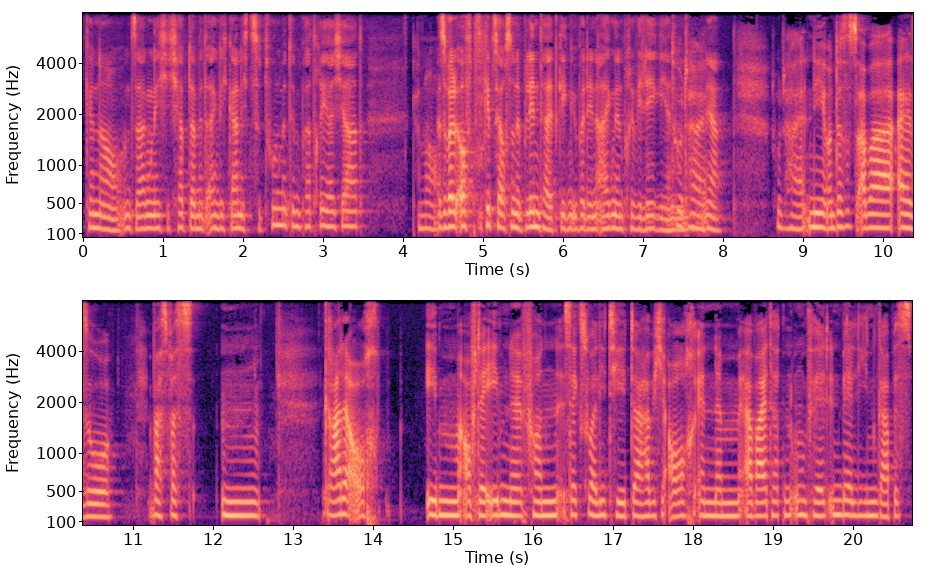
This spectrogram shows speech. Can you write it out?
genau, und sagen nicht, ich habe damit eigentlich gar nichts zu tun mit dem Patriarchat, Genau. Also weil oft gibt es ja auch so eine Blindheit gegenüber den eigenen Privilegien. Total. Ja. Total. Nee, und das ist aber also was, was mh, gerade auch eben auf der Ebene von Sexualität, da habe ich auch in einem erweiterten Umfeld in Berlin gab es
